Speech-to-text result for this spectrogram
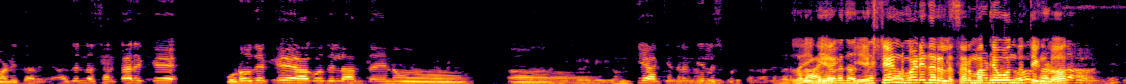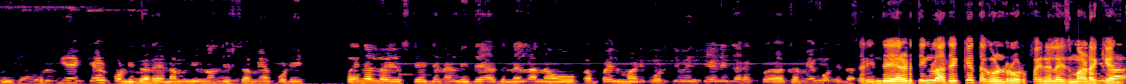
ಮಾಡಿದ್ದಾರೆ. ಅದನ್ನು ಸರ್ಕಾರಕ್ಕೆ ಕೊಡೋದಕ್ಕೆ ಆಗೋದಿಲ್ಲ ಅಂತ ಏನು ಧಮಕಿ ಹಾಕಿದ್ರೆ ನಿಲ್ಲಿಸ್ಬಿಡ್ತಾರೆ. ಎಕ್ಸ್ಟೆಂಡ್ ಮಾಡಿದಾರಲ್ಲ ಸರ್ ಮತ್ತೆ ಒಂದು ತಿಂಗಳು? ಅವ್ರಿಗೆ ಕೇಳ್ಕೊಂಡಿದ್ದಾರೆ ನಮ್ಗೆ ಇನ್ನೊಂದಿಷ್ಟು ಸಮಯ ಕೊಡಿ ಫೈನಲ್ ಸ್ಟೇಜ್ನಲ್ಲಿ ಇದೆ ಅದನ್ನೆಲ್ಲ ನಾವು ಕಂಪೈಲ್ ಮಾಡಿ ಕೊಡ್ತೀವಿ ಅಂತ ಹೇಳಿದ್ದಾರೆ ಸಮಯ ಕೊಟ್ಟಿದ್ದಾರೆ. ಸರ್ ಹಿಂದೆ ಎರಡು ತಿಂಗಳು ಅದಕ್ಕೆ ತಗೊಂಡ್ರು ಅವ್ರು ಫೈನಲೈಸ್ ಮಾಡಕ್ಕೆ ಅಂತ.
